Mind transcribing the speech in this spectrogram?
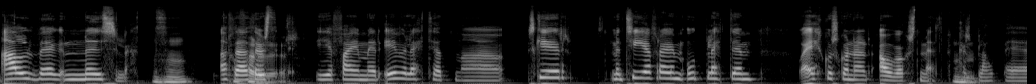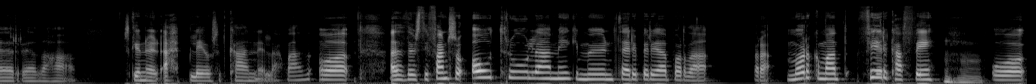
alveg nöðsilegt Mm -hmm. af Hvað að þú veist, ég fæ mér yfirleitt hérna skýr með tíafræðum, útblettum og eitthvað skonar ávöxt með, Mhm. kannski bláber eða skynur epli og sett kanil eitthvað og að þú veist, ég fann svo ótrúlega mikið mun þegar ég byrjaði að borða bara morgumat fyrir kaffi Mm og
